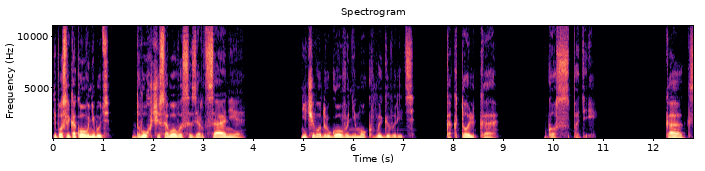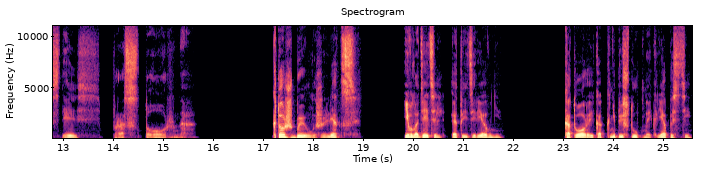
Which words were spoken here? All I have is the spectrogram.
и после какого-нибудь двухчасового созерцания ничего другого не мог выговорить, как только «Господи, как здесь просторно!» Кто ж был жилец и владетель этой деревни, которой, как к неприступной крепости,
